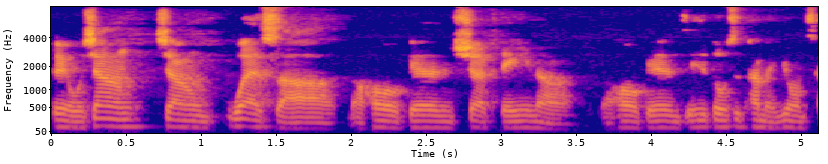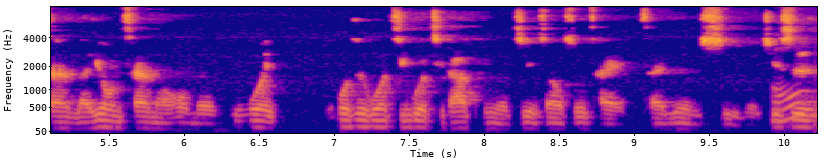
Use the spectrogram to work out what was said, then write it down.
对我像像 Wes 啊，然后跟 Chef Dana，然后跟这些都是他们用餐来用餐，然后我们因为或者我经过其他朋友介绍所以才才认识的。其实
